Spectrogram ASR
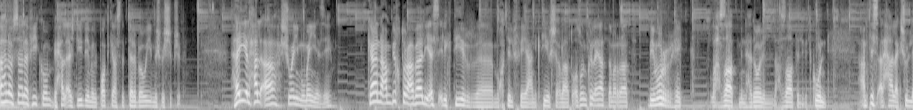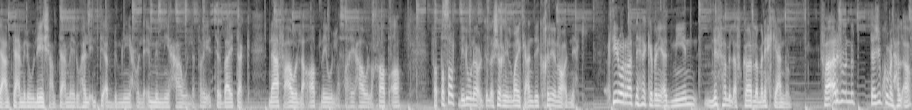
أهلا وسهلا فيكم بحلقة جديدة من البودكاست التربوي مش بالشبشب. هي الحلقة شوي مميزة. كان عم بيخطر على بالي أسئلة كتير آه، مختلفة عن كتير شغلات وأظن كلياتنا مرات بمر هيك لحظات من هدول اللحظات اللي بتكون عم تسأل حالك شو اللي عم تعمله وليش عم تعمل وهل أنت أب منيح ولا أم منيحة ولا طريقة تربايتك نافعة ولا عاطلة ولا صحيحة ولا خاطئة. فاتصلت بلونا قلت لها شغلي المايك عندك وخلينا نقعد نحكي. كثير مرات نحن كبني أدمين بنفهم الأفكار لما نحكي عنهم. فأرجو إنه تعجبكم الحلقة.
